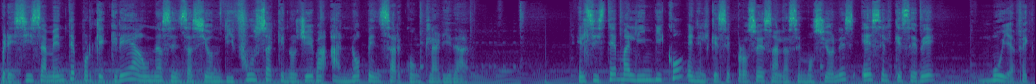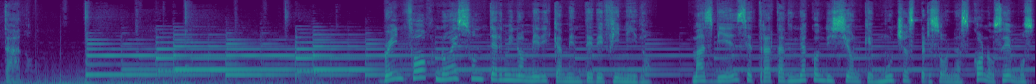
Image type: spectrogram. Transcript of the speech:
precisamente porque crea una sensación difusa que nos lleva a no pensar con claridad. El sistema límbico en el que se procesan las emociones es el que se ve muy afectado. Brain fog no es un término médicamente definido más bien se trata de una condición que muchas personas conocemos,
